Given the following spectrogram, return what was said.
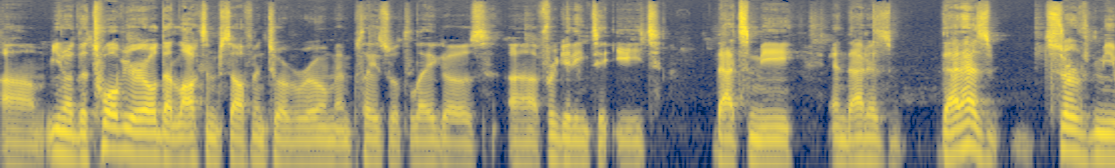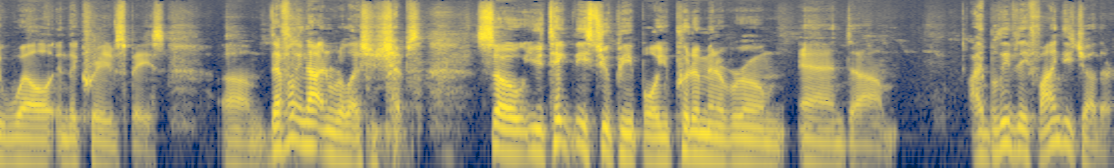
Um, you know, the twelve-year-old that locks himself into a room and plays with Legos, uh, forgetting to eat. That's me, and that has that has served me well in the creative space. Um, definitely not in relationships. So you take these two people, you put them in a room, and um, I believe they find each other.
